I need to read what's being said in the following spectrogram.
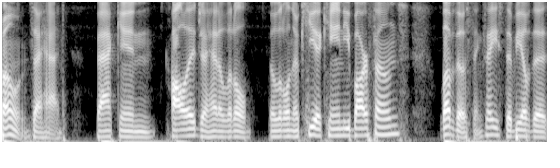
phones I had back in college. I had a little the little Nokia candy bar phones. Love those things. I used to be able to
